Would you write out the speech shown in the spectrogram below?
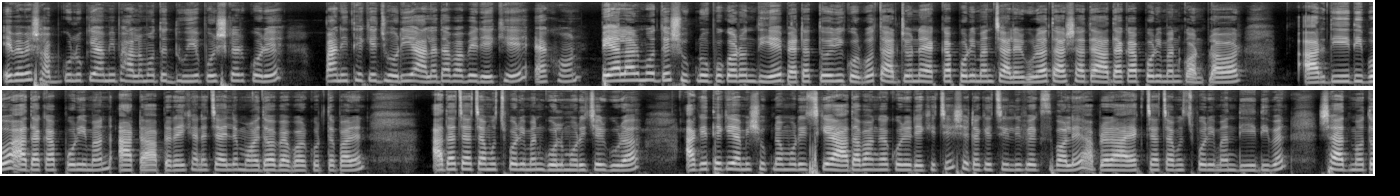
এভাবে সবগুলোকে আমি ভালো মতো ধুয়ে পরিষ্কার করে পানি থেকে ঝরিয়ে আলাদাভাবে রেখে এখন পেয়ালার মধ্যে শুকনো উপকরণ দিয়ে ব্যাটার তৈরি করব। তার জন্য এক কাপ পরিমাণ চালের গুঁড়া, তার সাথে আধা কাপ পরিমাণ কর্নফ্লাওয়ার আর দিয়ে দিব আধা কাপ পরিমাণ আটা। আপনারা এখানে চাইলে ময়দাও ব্যবহার করতে পারেন। আধা চা চামচ পরিমাণ গোলমরিচের গুঁড়া। আগে থেকে আমি শুকনো মরিচকে আদা ভাঙ্গা করে রেখেছি, সেটাকে চিলি ফ্লেক্স বলে। আপনারা এক চা চামচ পরিমাণ দিয়ে দিবেন স্বাদ মতো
